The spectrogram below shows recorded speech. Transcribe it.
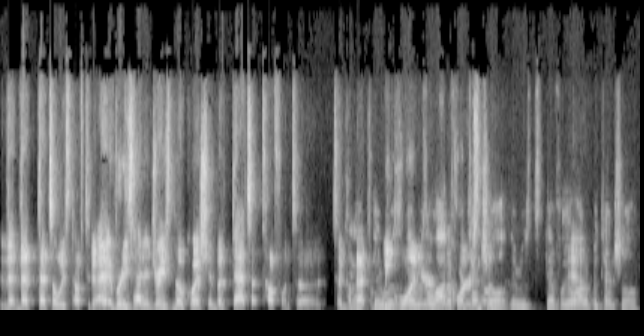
that that that's always tough to do. Everybody's had injuries, no question, but that's a tough one to to come yeah, back from week was, one. There was a lot of potential. There was definitely yeah. a lot of potential.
